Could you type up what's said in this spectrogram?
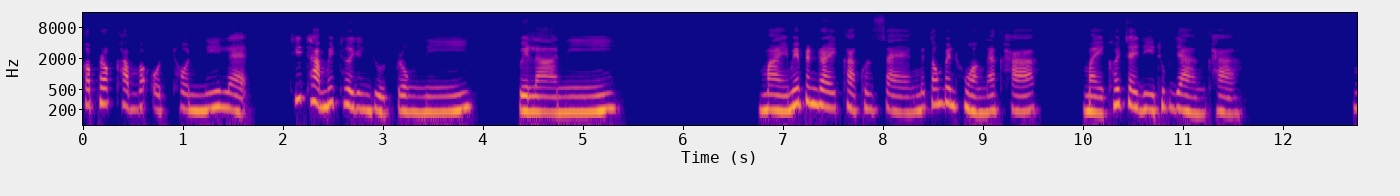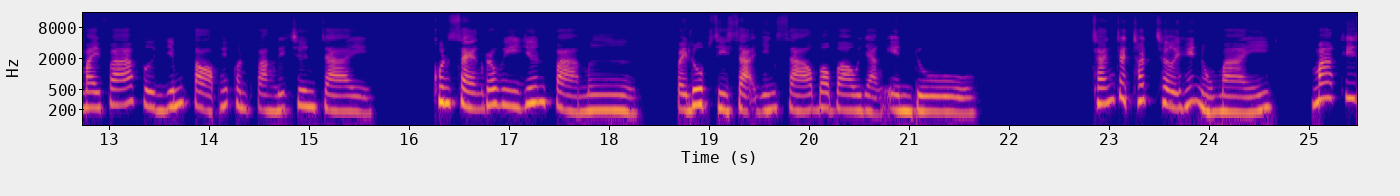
ก็เพราะคำว่าอดทนนี่แหละ ที่ทำให้เธอยังอยู่ตรงนี้ เวลานี้ใหม่ไม่เป็นไรค่ะคุณแสงไม่ต้องเป็นห่วงนะคะ ใหม่เข้าใจดีทุกอย่างค่ะ ไหมฟ้าฝืนยิ้มตอบให้คนฟังได้ชื่นใจ คุณแสงระวียื่นฝ่ามือ ไปรูปศีรษะหญิงสาวเบาๆอย่างเอ็นดู ฉันจะชดเชยให้หนูไหม มากที่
